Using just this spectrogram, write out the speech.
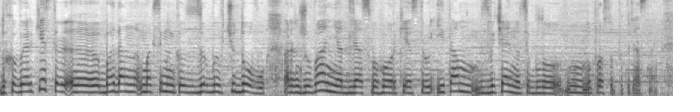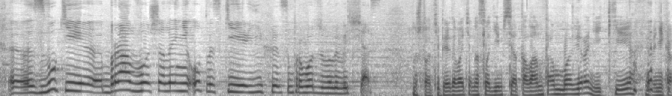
духовий оркестр е, Богдан Максименко зробив чудову аранжування для свого оркестру, і там, звичайно, це було ну, ну просто потрясне. Е, Звуки браво, шалені оплески їх супроводжували весь час. Ну что, теперь давайте насладимся талантом Вероники. Вероника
